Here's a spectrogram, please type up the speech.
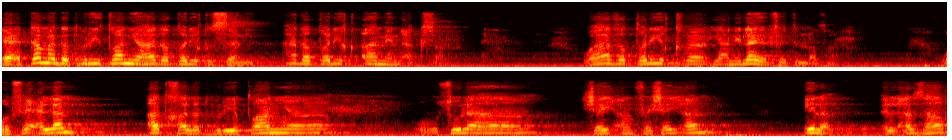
اعتمدت بريطانيا هذا الطريق الثاني. هذا طريق آمن أكثر. وهذا الطريق يعني لا يلفت النظر. وفعلا أدخلت بريطانيا رسلها شيئا فشيئا إلى الأزهر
